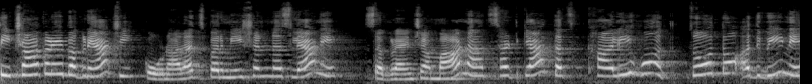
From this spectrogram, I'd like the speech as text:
तिच्याकडे बघण्याची कोणालाच परमिशन नसल्याने सगळ्यांच्या मानात झटक्यातच खाली होत जो तो अदबीने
